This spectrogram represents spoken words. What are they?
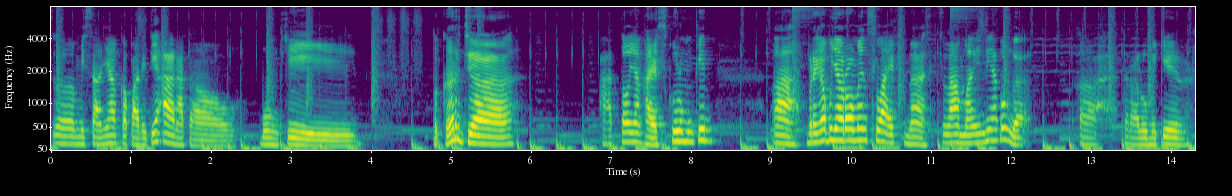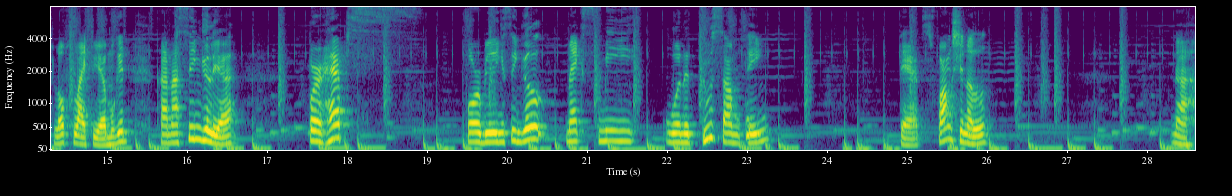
E, misalnya kepanitiaan atau mungkin bekerja atau yang high school mungkin ah mereka punya romance life. Nah selama ini aku nggak uh, terlalu mikir love life ya mungkin karena single ya perhaps for being single makes me wanna do something that's functional Nah,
